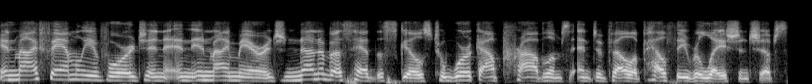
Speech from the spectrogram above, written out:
In my family of origin and in my marriage, none of us had the skills to work out problems and develop healthy relationships.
